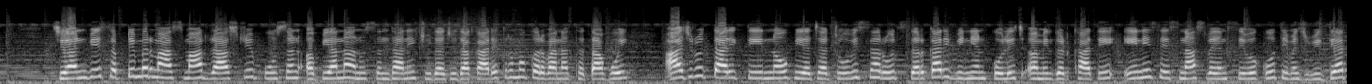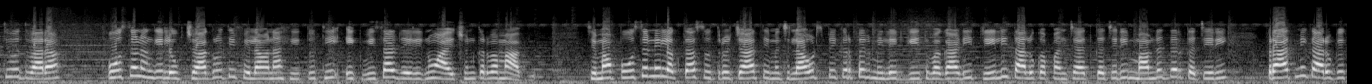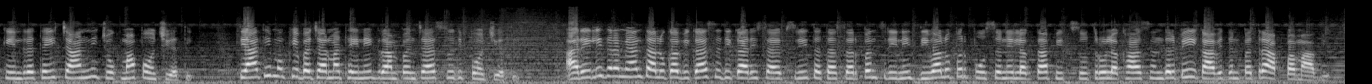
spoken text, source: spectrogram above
જે અન્વયે સપ્ટેમ્બર માસમાં રાષ્ટ્રીય પોષણ અભિયાનના અનુસંધાને જુદા જુદા કાર્યક્રમો કરવાના થતા હોય આજરોજ તારીખ તેર નવ બે હજાર ચોવીસના રોજ સરકારી વિનિયન કોલેજ અમીરગઢ ખાતે એનએસએસના સ્વયંસેવકો તેમજ વિદ્યાર્થીઓ દ્વારા પોષણ અંગે લોક જાગૃતિ ફેલાવવાના હેતુથી એક વિશાળ રેલીનું આયોજન કરવામાં આવ્યું. જેમાં પોષણને લગતા સૂત્રોચ્ચાર તેમજ લાઉડસ્પીકર પર મિલેટ ગીત વગાડી રેલી તાલુકા પંચાયત કચેરી, મામલતદાર કચેરી, પ્રાથમિક આરોગ્ય કેન્દ્ર થઈ ચાંદની ચોકમાં પહોંચી હતી. ત્યાંથી મુખ્ય બજારમાં થઈને ગ્રામ પંચાયત સુધી પહોંચી હતી. આ રેલી દરમિયાન તાલુકા વિકાસ અધિકારી સાહેબશ્રી તથા સરપંચ શ્રીને દિવાલો પર પોષણને લગતા સૂત્રો લખાવા સંદર્ભે એક આવેદનપત્ર આપવામાં આવ્યું.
